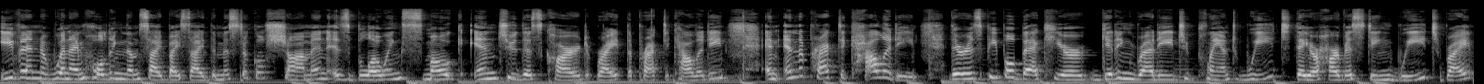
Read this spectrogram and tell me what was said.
even when I'm holding them side by side, the mystical shaman is blowing smoke into this card, right? The practicality. And in the practicality, there is people back here getting ready to plant wheat. They are harvesting wheat, right?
